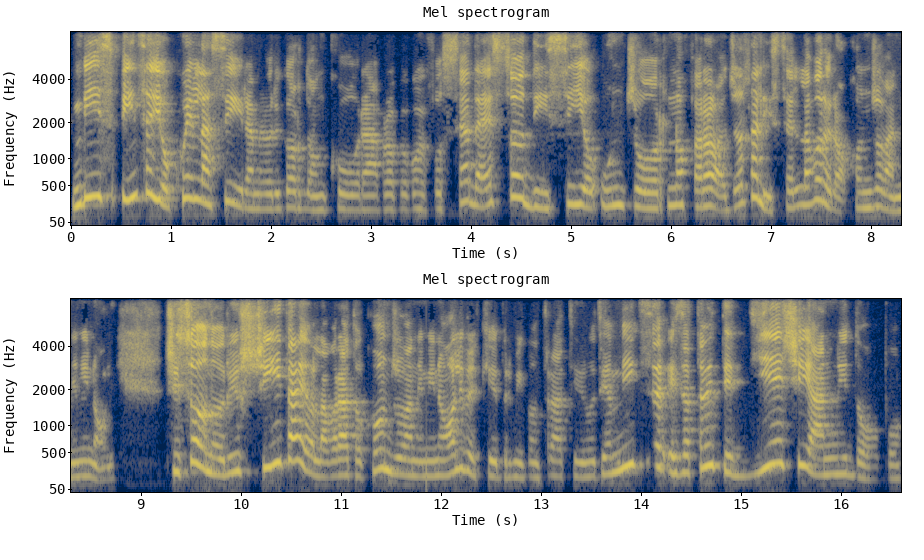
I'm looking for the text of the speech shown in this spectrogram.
mi spinse io quella sera, me lo ricordo ancora, proprio come fosse adesso, dissi io un giorno farò la giornalista e lavorerò con Giovanni Minoli. Ci sono riuscita e ho lavorato con Giovanni Minoli perché i primi contratti venuti a Mixer esattamente dieci anni dopo.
